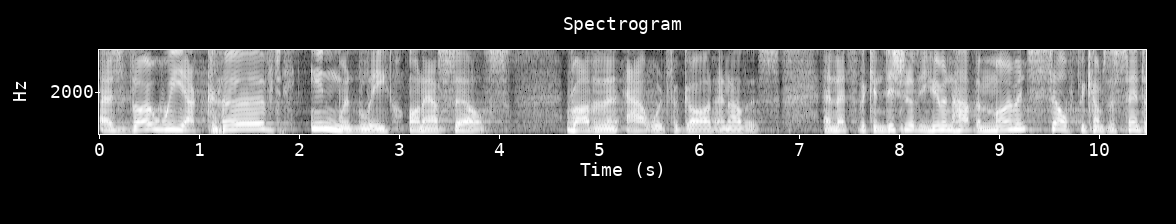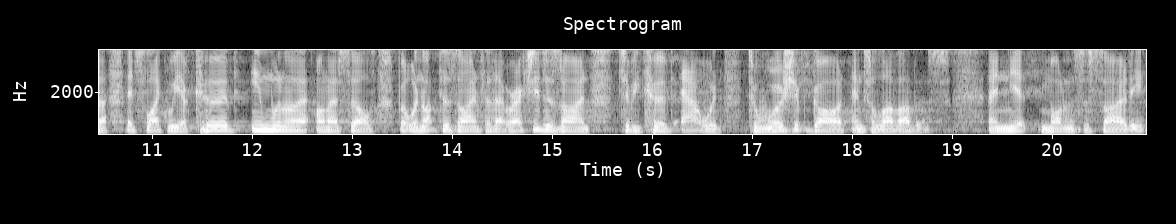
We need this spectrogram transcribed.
as though we are curved inwardly on ourselves rather than outward for God and others. And that's the condition of the human heart. The moment self becomes the center, it's like we are curved inward on ourselves, but we're not designed for that. We're actually designed to be curved outward, to worship God and to love others. And yet, modern society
